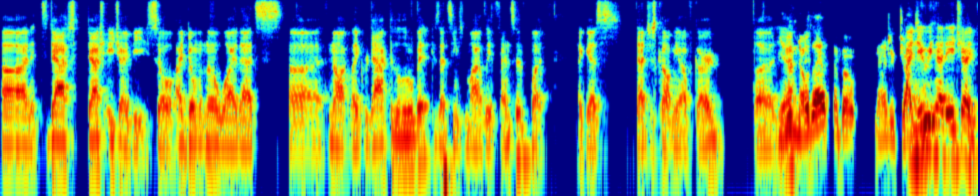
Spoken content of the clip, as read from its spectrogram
uh, and it's dash dash HIV. So I don't know why that's uh, not like redacted a little bit because that seems mildly offensive. But I guess that just caught me off guard. But yeah, you didn't know that about Magic Johnson. I knew he had HIV,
